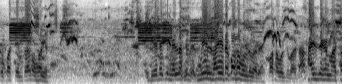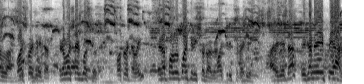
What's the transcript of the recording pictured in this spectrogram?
সুপার টেম্পার ককাটেল এটা কি মেল না ফিমেল মেল ভাই এটা কথা বলতে পারে। কথা বলতে পারে না। সাইজ দেখেন মাশাল্লাহ বয়স কয়দিন এটা? এটা বয়স এক বছর। কত এটা ভাই? এটা পড়বে পঁয়ত্রিশশো টাকা। পঁয়ত্রিশশো টাকা। আর যেটা? এখানে এই পেয়ার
